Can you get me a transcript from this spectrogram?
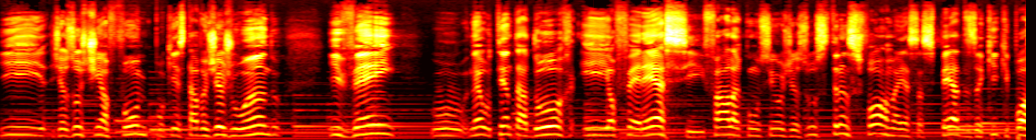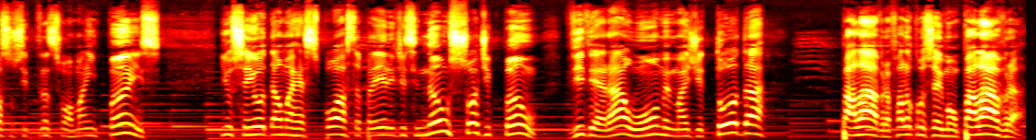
e Jesus tinha fome porque estava jejuando, e vem o, né, o tentador e oferece, e fala com o Senhor Jesus: transforma essas pedras aqui que possam se transformar em pães. E o Senhor dá uma resposta para ele: disse, Não só de pão viverá o homem, mas de toda palavra. Fala com o seu irmão: palavra.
